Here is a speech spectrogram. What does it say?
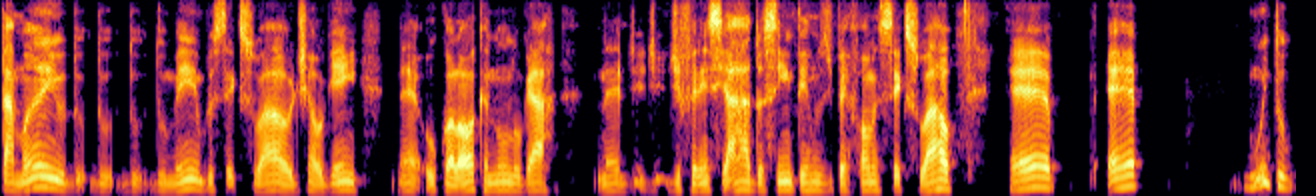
tamanho do, do, do, membro sexual de alguém né, o coloca num lugar né, de, de, diferenciado assim em termos de performance sexual é, é muito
